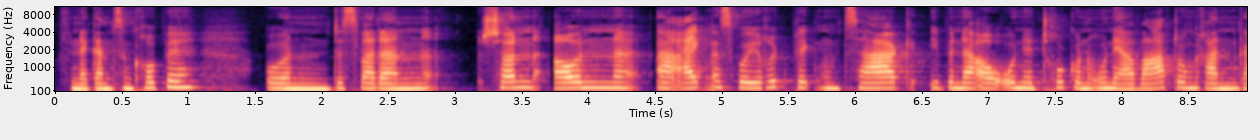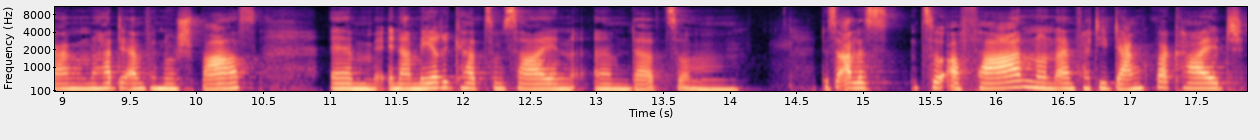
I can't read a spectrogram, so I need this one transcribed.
von der ganzen Gruppe. Und das war dann schon auch ein Ereignis, wo ich rückblickend sage, ich bin da auch ohne Druck und ohne Erwartung rangegangen und hatte einfach nur Spaß, ähm, in Amerika zu sein, ähm, da zum, das alles zu erfahren und einfach die Dankbarkeit,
